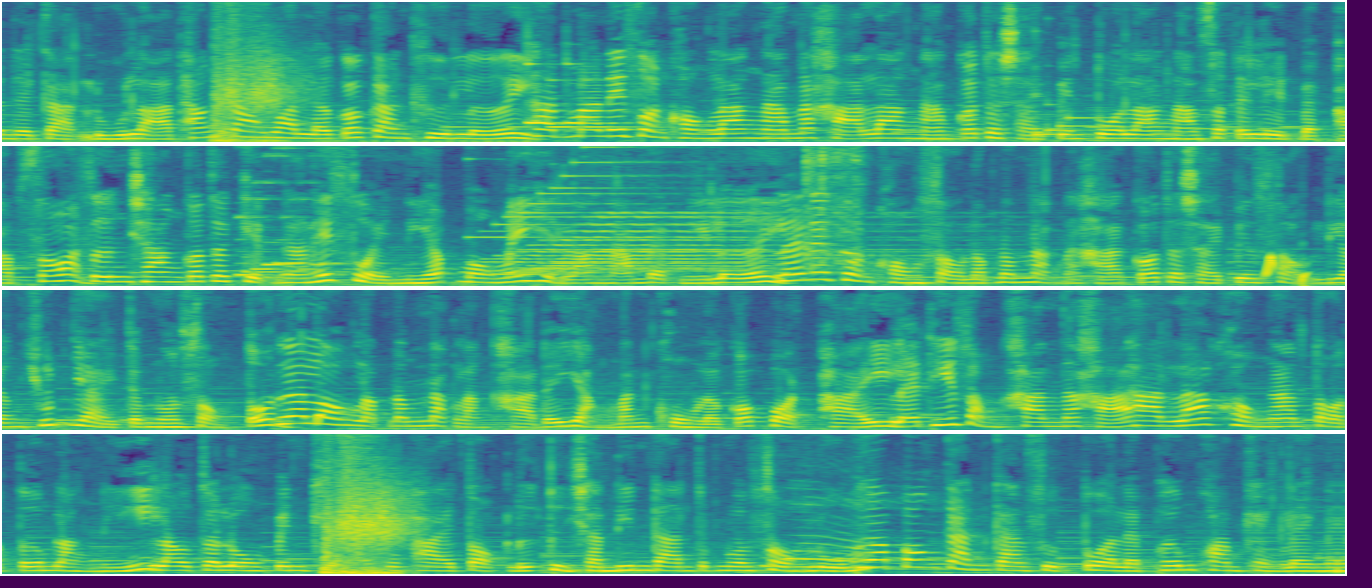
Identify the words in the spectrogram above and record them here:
บรรยากาศหรูหราทั้งกลางวันแล้วก็กลางคืนเลยถัดมาในส่วนของรางน้ำนะคะรางน้ำก็จะใช้เป็นตัวรางน้ำสเตเลสแบบพับซ่อน ซึ่งช่างก็จะเก็บงานให้สวยเนี้ยบมองไม่เห็นรางน้ำแบบนี้เลย และ ส่วนของเสารับน้ำหนักนะคะ ก็จะใช้เป็นเสาเรียงชุดใหญ่จำนวน 2 ต้นเพื่อรองรับน้ำหนักหลังคาได้อย่างมั่นคงแล้วก็ปลอดภัย และที่สำคัญนะคะฐานรากของงานต่อเติมหลังนี้ เราจะลงเป็นเข็มไอโคพายตอกลึกถึงชั้นดินดานจำนวน 2 หลุม เพื่อป้องกันการสุดตัวและเพิ่มความแข็งแรงใน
